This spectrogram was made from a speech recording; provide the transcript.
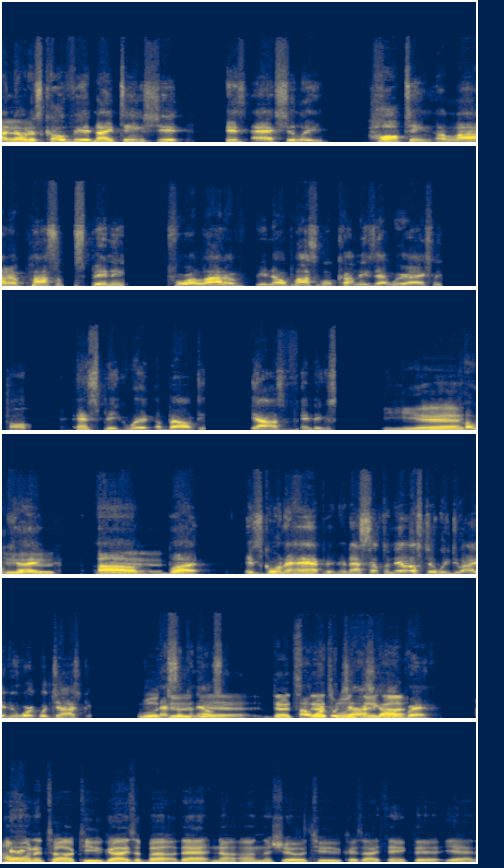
I know this COVID nineteen shit is actually halting a lot of possible spending for a lot of you know possible companies that we're actually talk and speak with about the vending. Yeah. Okay. Dude. Um, yeah. but it's going to happen, and that's something else that we do. I even work with Josh. Well, that's dude, something else. Yeah, that's I work with Josh Galbraith. I, I want to talk to you guys about that not on the show too, because I think that yeah,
